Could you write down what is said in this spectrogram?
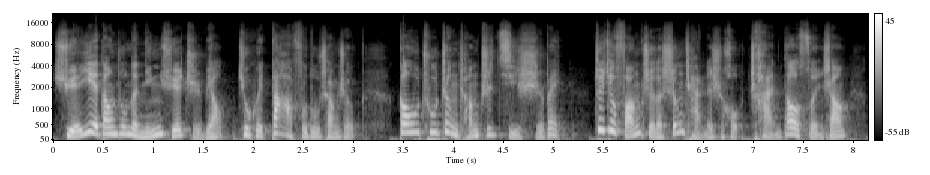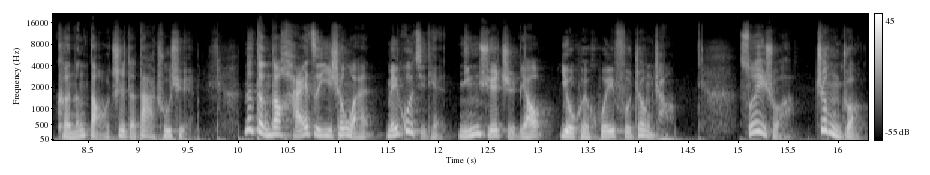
血液当中的凝血指标就会大幅度上升，高出正常值几十倍，这就防止了生产的时候产道损伤可能导致的大出血。那等到孩子一生完，没过几天，凝血指标又会恢复正常。所以说啊，症状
